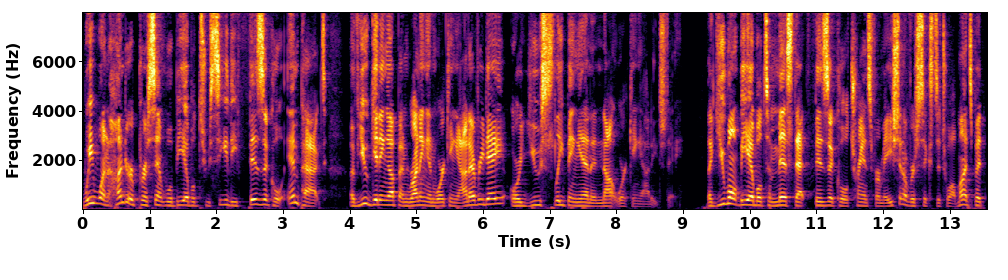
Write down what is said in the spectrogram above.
we 100% will be able to see the physical impact of you getting up and running and working out every day or you sleeping in and not working out each day. Like you won't be able to miss that physical transformation over six to 12 months, but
